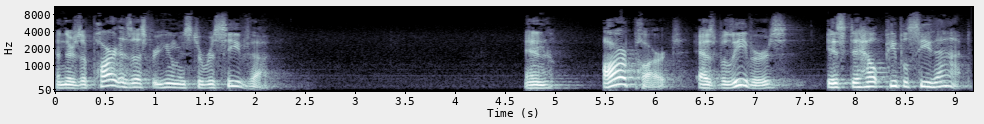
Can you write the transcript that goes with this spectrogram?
And there's a part as us for humans to receive that. And our part as believers is to help people see that.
